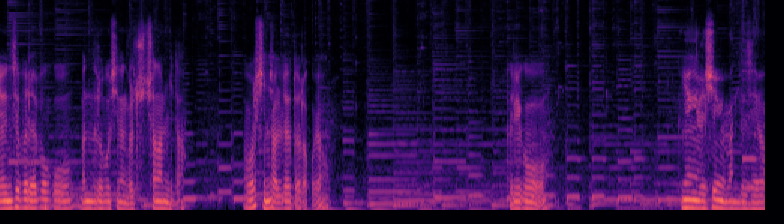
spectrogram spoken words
연습을 해보고 만들어 보시는 걸 추천합니다. 훨씬 잘 되더라고요. 그리고 그냥 열심히 만드세요.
